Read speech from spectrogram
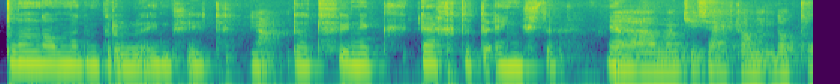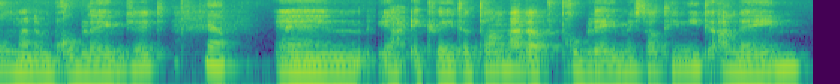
Ton dan met een probleem zit. ja. Dat vind ik echt het engste. ja. Ja. want je zegt dan dat Ton met een probleem zit. Ja. En ja, ik weet het dan, maar dat probleem is dat hij niet alleen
